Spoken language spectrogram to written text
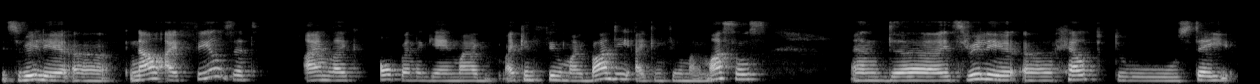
it's really now I feel that I'm like open again. My I can feel my body, I can feel my muscles, and it's really helped to stay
